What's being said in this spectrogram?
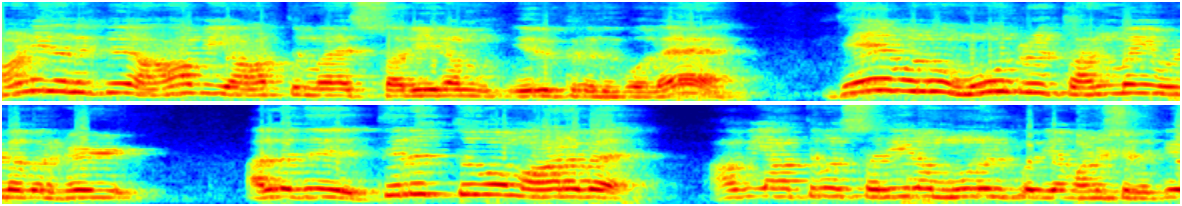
மனிதனுக்கு ஆவி ஆத்தும சரீரம் இருக்கிறது போல தேவனும் மூன்று தன்மை உள்ளவர்கள் அல்லது திருத்துவமானவர். ஆவி ஆத்ம சரீரம் மூணு இருப்பதியா மனுஷனுக்கு?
